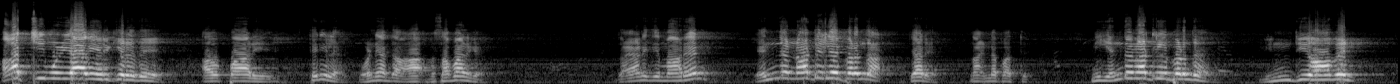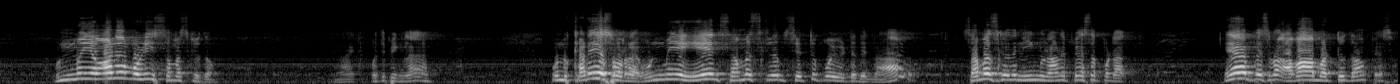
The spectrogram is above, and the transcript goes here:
ஆட்சி மொழியாக இருக்கிறது? அவ பாரு தெரியல. உடனே அந்த ஆ- சபானுக்கு தயாநிதி மாறன் எந்த நாட்டிலே பிறந்தார்? யாரு? நான் என்ன பார்த்து நீ எந்த நாட்டிலே பிறந்த? இந்தியாவின் உண்மையான மொழி சமஸ்கிருதம். நான் ஒத்துப்பீங்களா? ஒன்று கதையை சொல்கிறேன் உண்மையை ஏன் சமஸ்கிருதம் செத்து போய்விட்டதுன்னா சமஸ்கிருதம் நீங்களும் நானும் பேசப்படாது. ஏன் பேசுவா அவா மட்டும்தான் பேசும்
